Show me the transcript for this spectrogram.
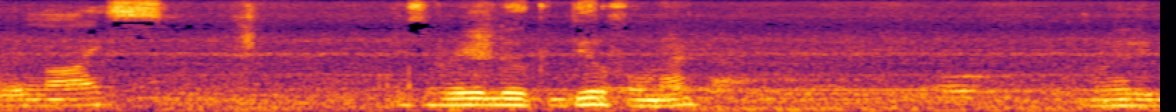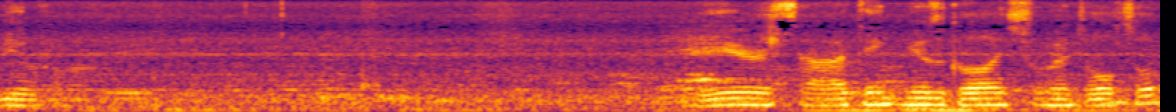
Really nice. It's really look beautiful, man. Really beautiful. Here's, uh, I think, musical instrument also.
